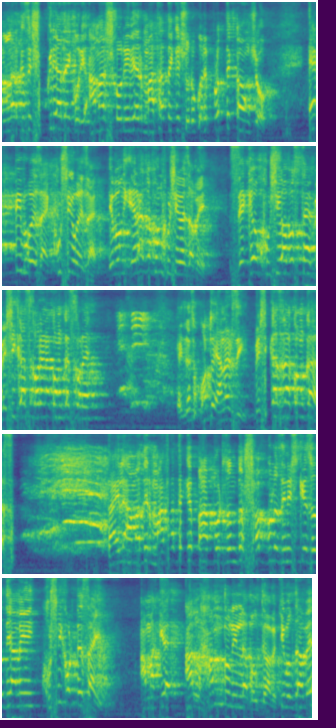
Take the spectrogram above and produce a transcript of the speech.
আল্লাহর কাছে শুক্রিয়া আদায় করি, আমার শরীরের মাথা থেকে শুরু করে প্রত্যেকটা অংশ অ্যাক্টিভ হয়ে যায়, খুশি হয়ে যায় এবং এরা যখন খুশি হয়ে যাবে, যে কেউ খুশি অবস্থায় বেশি কাজ করে না কম কাজ করে? এই যে কত এনার্জি বেশি কাজ না কম কাজ? তাইলে আমাদের মাথা থেকে পা পর্যন্ত সবগুলো জিনিসকে যদি আমি খুশি করতে চাই, আমাকে আলহামদুলিল্লাহ বলতে হবে। কি বলতে হবে?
